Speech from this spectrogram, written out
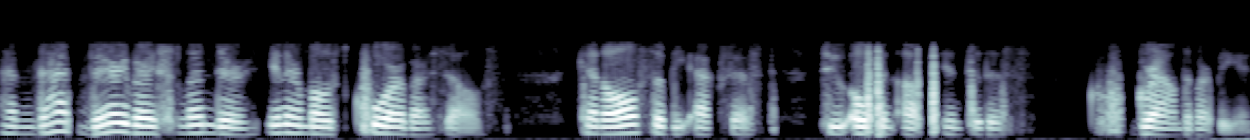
And that very, very slender innermost core of ourselves can also be accessed to open up into this ground of our being.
